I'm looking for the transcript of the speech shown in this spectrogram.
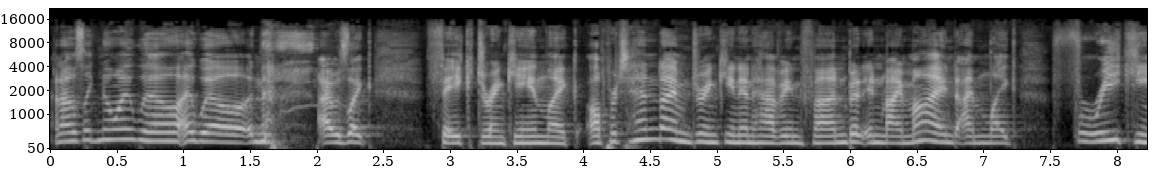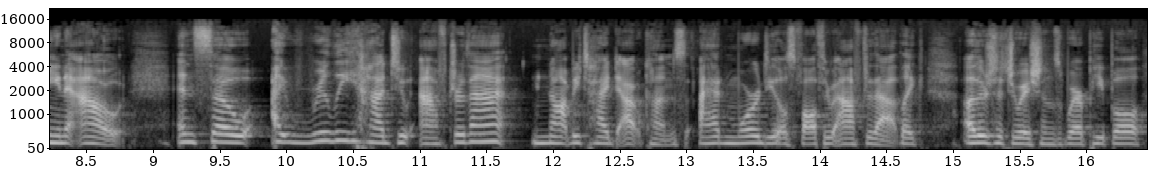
And I was like, no, I will, I will. And then I was like, fake drinking. Like, I'll pretend I'm drinking and having fun, but in my mind, I'm like freaking out. And so I really had to, after that, not be tied to outcomes. I had more deals fall through after that, like other situations where people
